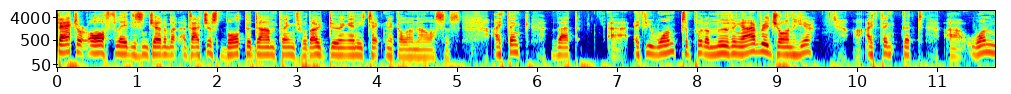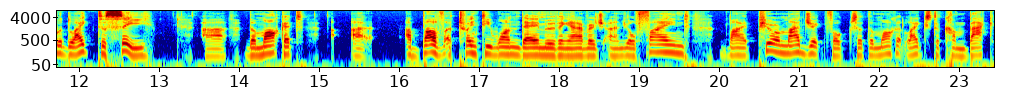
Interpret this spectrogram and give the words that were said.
better off, ladies and gentlemen, if I just bought the damn things without doing any technical analysis. I think that uh, if you want to put a moving average on here, I think that uh, one would like to see the market uh, above a 21 day moving average and you'll find by pure magic folks that the market likes to come back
